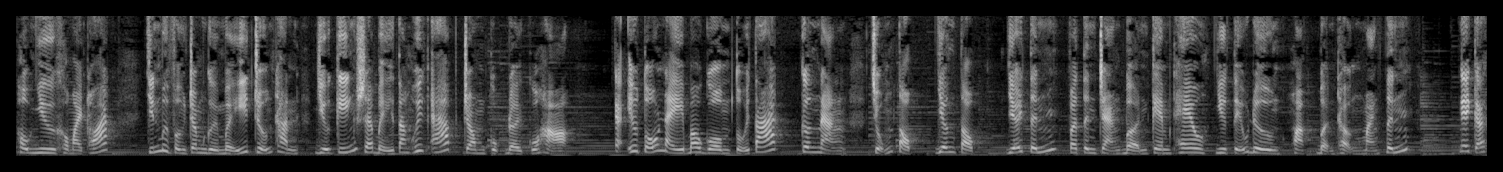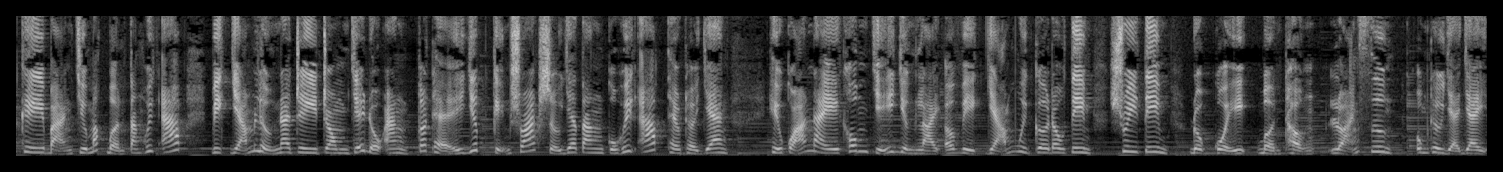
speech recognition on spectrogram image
hầu như không ai thoát. 90% người Mỹ trưởng thành dự kiến sẽ bị tăng huyết áp trong cuộc đời của họ. Các yếu tố này bao gồm tuổi tác, cân nặng, chủng tộc, dân tộc, giới tính và tình trạng bệnh kèm theo như tiểu đường hoặc bệnh thận mãn tính. Ngay cả khi bạn chưa mắc bệnh tăng huyết áp, việc giảm lượng natri trong chế độ ăn có thể giúp kiểm soát sự gia tăng của huyết áp theo thời gian, Hiệu quả này không chỉ dừng lại ở việc giảm nguy cơ đau tim, suy tim, đột quỵ, bệnh thận, loãng xương, ung thư dạ dày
